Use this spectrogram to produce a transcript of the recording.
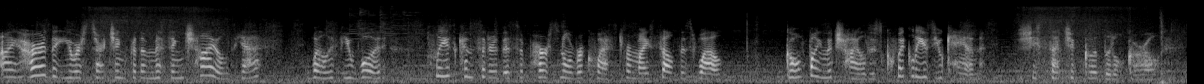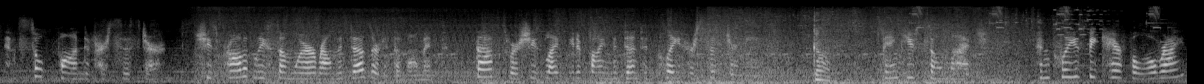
I heard that you were searching for the missing child, yes? Well, if you would, please consider this a personal request from myself as well. Go find the child as quickly as you can. She's such a good little girl, and so fond of her sister. She's probably somewhere around the desert at the moment. That's where she's likely to find the dented plate her sister needs. Got it. Thank you so much. And please be careful, alright?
